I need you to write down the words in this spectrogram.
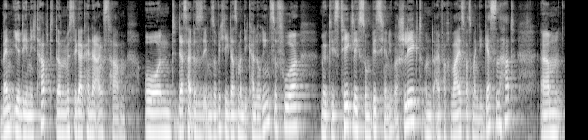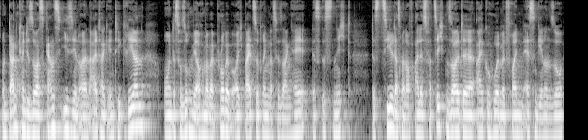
wenn ihr den nicht habt, dann müsst ihr gar keine Angst haben. Und deshalb ist es eben so wichtig, dass man die Kalorienzufuhr möglichst täglich so ein bisschen überschlägt und einfach weiß, was man gegessen hat. Ähm, und dann könnt ihr sowas ganz easy in euren Alltag integrieren. Und das versuchen wir auch immer bei ProBab euch beizubringen, dass wir sagen, hey, es ist nicht das Ziel, dass man auf alles verzichten sollte, Alkohol mit Freunden essen gehen und so.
